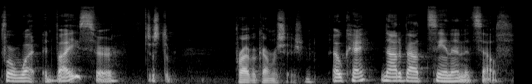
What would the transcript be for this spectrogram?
for what advice or just a private conversation. okay, not about CNN itself.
